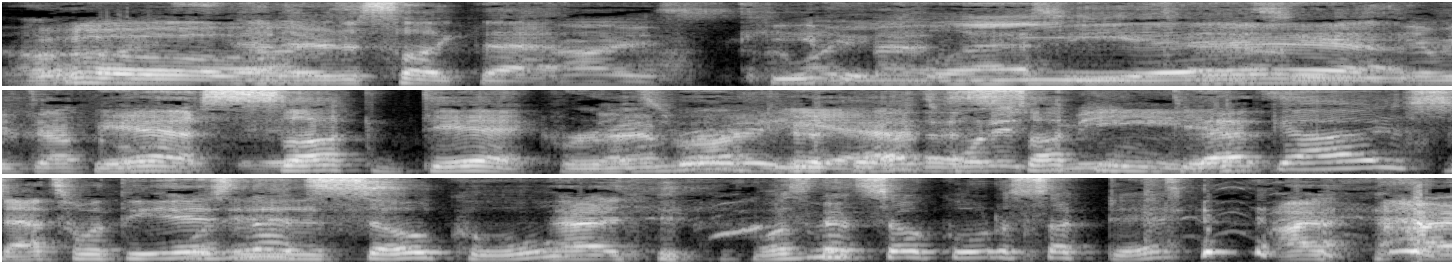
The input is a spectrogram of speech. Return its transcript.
oh, and they're just like that. nice. Keep I like it that. classy. Yeah. Yeah, we definitely. Yeah, suck dick. Remember? right. DX That's what it sucking means. dick, That's- guys. That's what the it Wasn't that so cool? That- Wasn't that so cool to suck dick? I, I,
